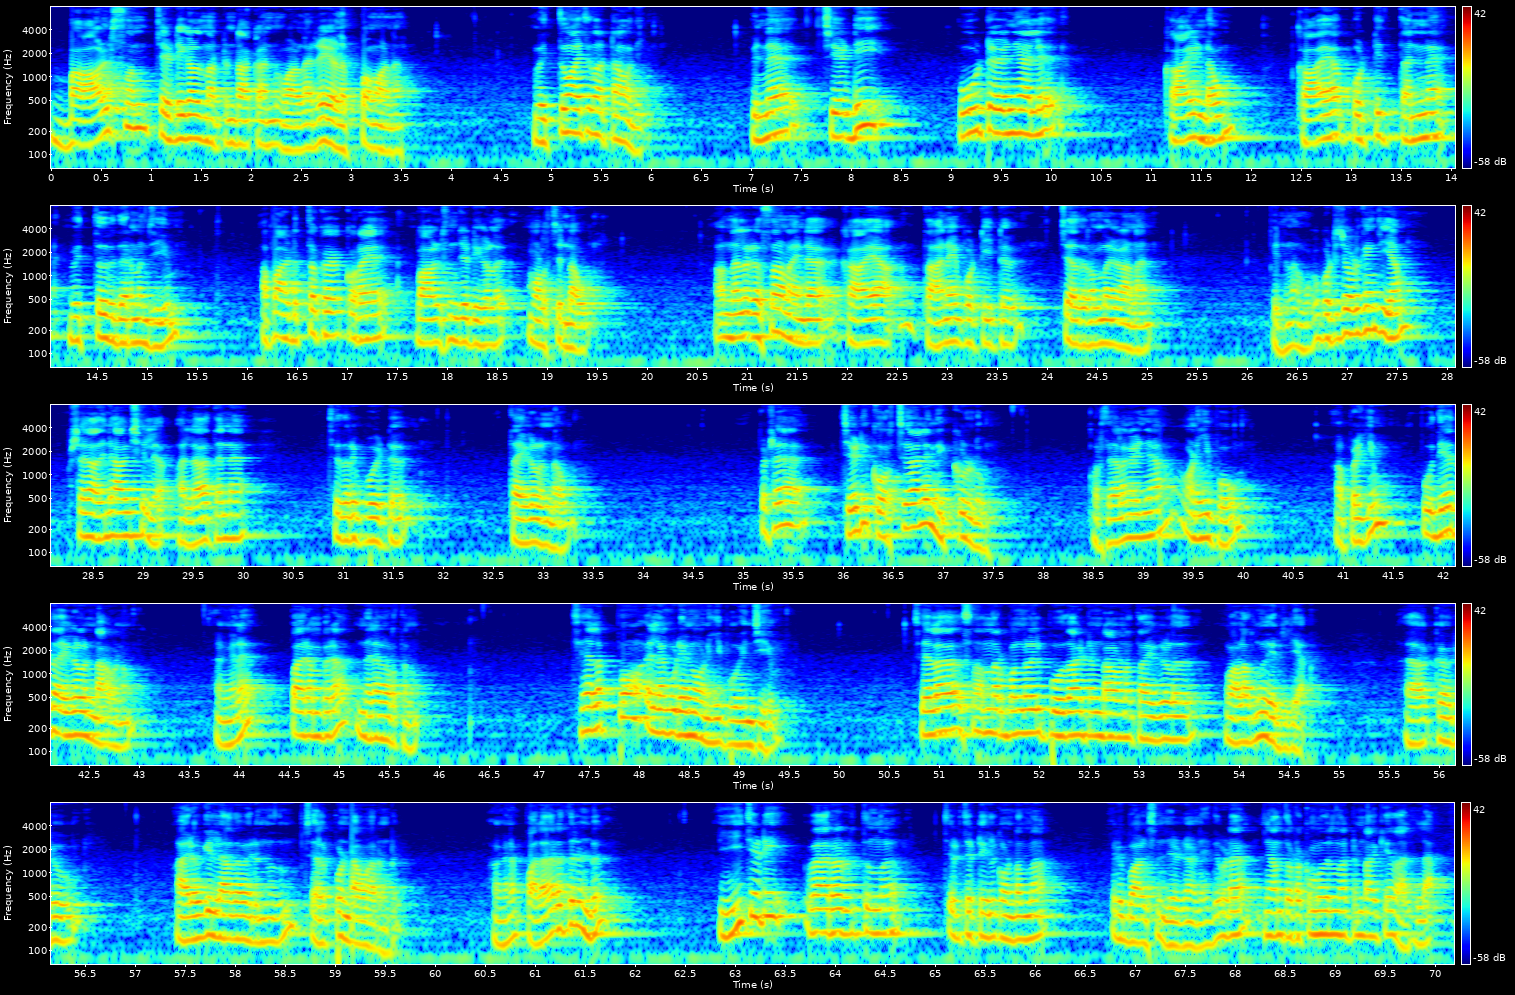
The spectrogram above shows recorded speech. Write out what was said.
Balsam ചെടികൾ നട്ടുണ്ടാക്കാൻ വളരെ എളുപ്പമാണ്. വിത്ത് വാങ്ങിച്ച് നട്ടാൽ മതി. പിന്നെ ചെടി പൂട്ട് കഴിഞ്ഞാൽ കായ ഉണ്ടാവും. കായ പൊട്ടി തന്നെ വിത്ത് വിതരണം ചെയ്യും. അപ്പോൾ അടുത്തൊക്കെ കുറേ ബാൾസം ചെടികൾ മുളച്ചുണ്ടാവും. അത് നല്ല രസമാണ് അതിന്റെ കായ താനെ പൊട്ടിയിട്ട് ചെതറന്ന് കാണാൻ. പിന്നെ നമുക്ക് പൊട്ടിച്ചു കൊടുക്കുകയും ചെയ്യാം. പക്ഷേ അതിന്റെ ആവശ്യമില്ല. അല്ലാതെ തന്നെ ചിതറിപ്പോയിട്ട് തൈകളുണ്ടാവും. പക്ഷേ ചെടി കുറച്ച് കാലം നിൽക്കുള്ളൂ. കുറച്ച് കാലം കഴിഞ്ഞാൽ ഉണങ്ങിപ്പോവും. അപ്പോഴേക്കും പുതിയ തൈകൾ ഉണ്ടാവണം അങ്ങനെ പരമ്പര നിലനിർത്തണം. ചിലപ്പോൾ എല്ലാം കൂടി അങ്ങ് ഉണങ്ങിപ്പോവുകയും ചെയ്യും. ചില സന്ദർഭങ്ങളിൽ പുതുതായിട്ടുണ്ടാവുന്ന തൈകൾ വളർന്നു വരില്ല. അതൊക്കെ ഒരു ആരോഗ്യമില്ലാതെ വരുന്നതും ചിലപ്പോൾ ഉണ്ടാവാറുണ്ട്. അങ്ങനെ പലതരത്തിലുണ്ട്. ഈ ചെടി വേറൊരിടത്തുനിന്ന് ചെടിച്ചട്ടിയിൽ കൊണ്ടുവന്ന ഒരു ബാൾസം ചെടിയാണ് ഇതിവിടെ ഞാൻ തുടക്കം മുതൽ നട്ടുണ്ടാക്കിയതല്ല.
